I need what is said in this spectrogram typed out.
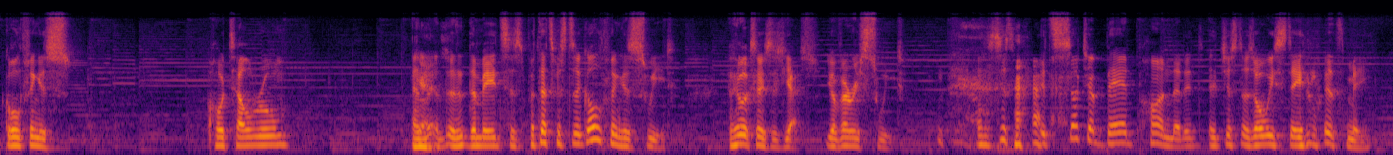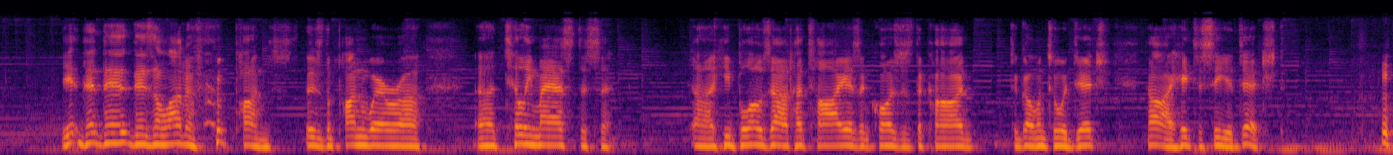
Goldfinger's hotel room, and Yes. the, the maid says, "But that's Mr. Goldfinger's suite," and he looks at her and says, "Yes, you're very sweet." And it's just it's such a bad pun that it, it just has always stayed with me. Yeah, there, there, there's a lot of puns. There's the pun where uh, uh, Tilly Masterson, uh, he blows out her tires and causes the car to go into a ditch. Oh, I hate to see you ditched.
